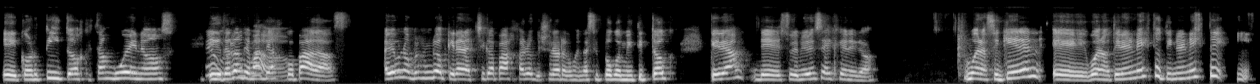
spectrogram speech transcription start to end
eh, cortitos, que están buenos, y que tratan temáticas copadas. había uno, por ejemplo, que era La chica pájaro, que yo lo recomendé hace poco en mi TikTok, que era de supervivencia de género. Bueno, si quieren, eh, bueno, tienen esto, tienen este, y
